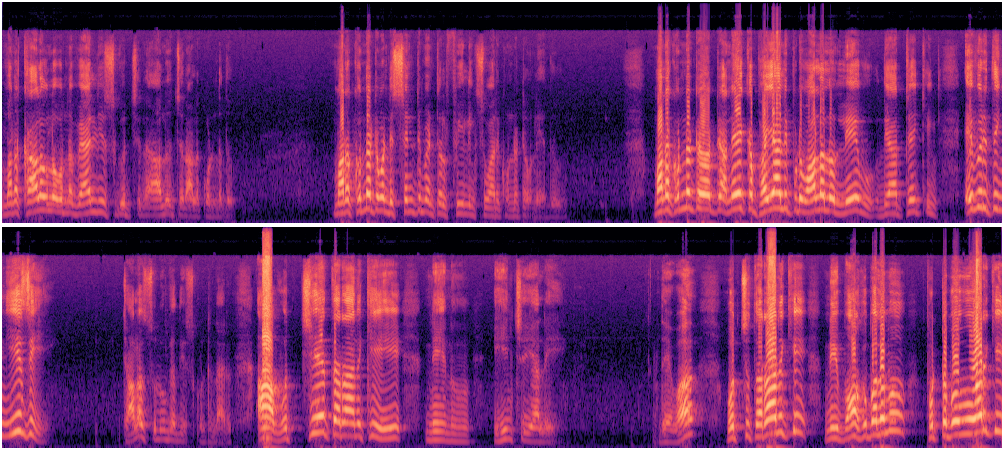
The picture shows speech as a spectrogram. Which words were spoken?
మన కాలంలో ఉన్న వాల్యూస్ గురించిన ఆలోచన వాళ్ళకు ఉండదు. మనకున్నటువంటి సెంటిమెంటల్ ఫీలింగ్స్ వారికి ఉండటం లేదు. మనకున్నటువంటి అనేక భయాలు ఇప్పుడు వాళ్ళలో లేవు. They are taking everything easy చాలా సులువుగా తీసుకుంటున్నారు. ఆ వచ్చే తరానికి నేను ఏం చేయాలి? దేవా వచ్చు తరానికి నీ బాహుబలము పుట్టబోవు వారికి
